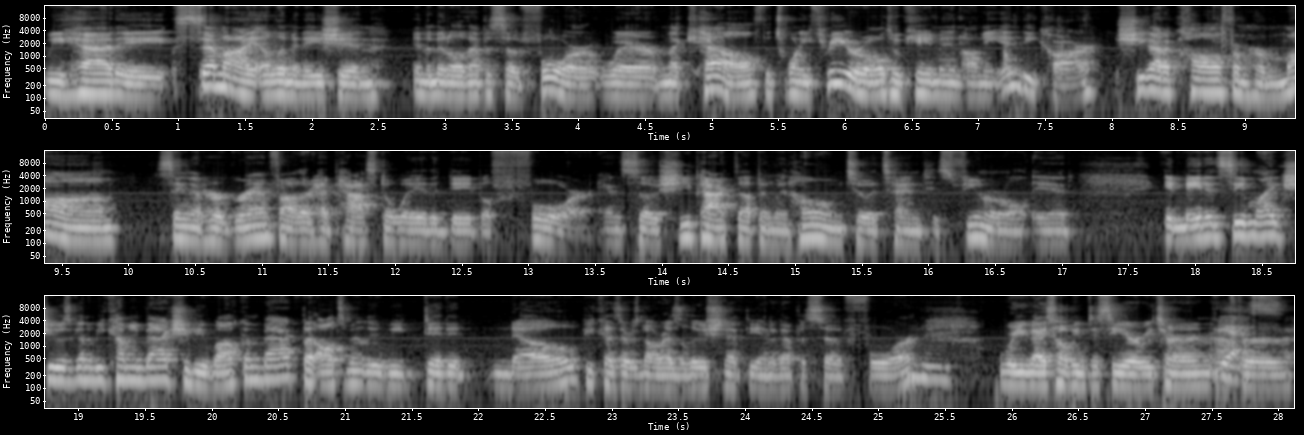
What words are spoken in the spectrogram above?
we had a semi elimination in the middle of episode four where Maquel, the 23 year old who came in on the Indy car, she got a call from her mom saying that her grandfather had passed away the day before. And so she packed up and went home to attend his funeral. And it made it seem like she was going to be coming back. She'd be welcome back. But ultimately, we didn't know because there was no resolution at the end of episode 4 Mhm. Were you guys hoping to see her return Yes. after her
